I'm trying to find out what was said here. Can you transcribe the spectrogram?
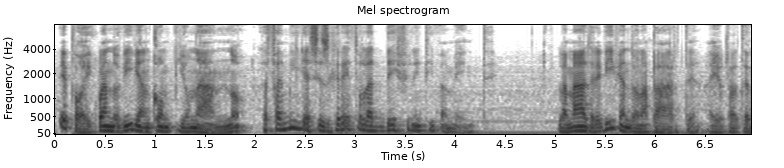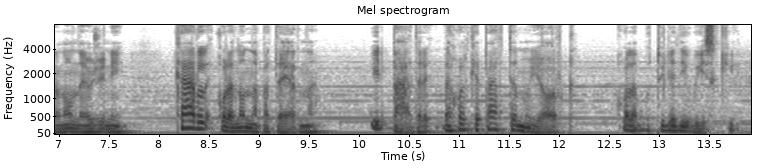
e poi, quando Vivian compie un anno, la famiglia si sgretola definitivamente. La madre Vivian da una parte, aiutate da nonna Eugenie, Carl con la nonna paterna, il padre da qualche parte a New York, con la bottiglia di whisky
